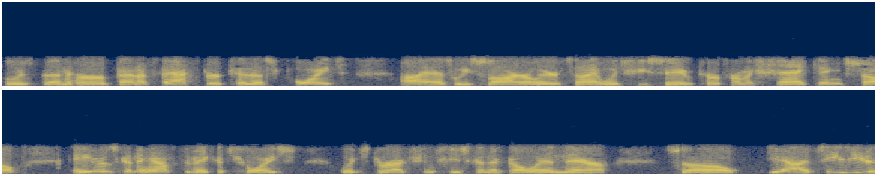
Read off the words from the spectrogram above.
who has been her benefactor to this point, uh, as we saw earlier tonight when she saved her from a shanking. So Ava's going to have to make a choice which direction she's going to go in there. So yeah, it's easy to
